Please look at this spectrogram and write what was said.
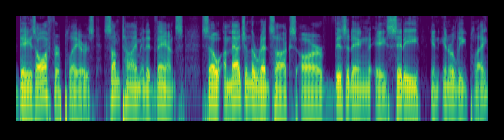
days off for players sometime in advance. So imagine the Red Sox are visiting a city in interleague play,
